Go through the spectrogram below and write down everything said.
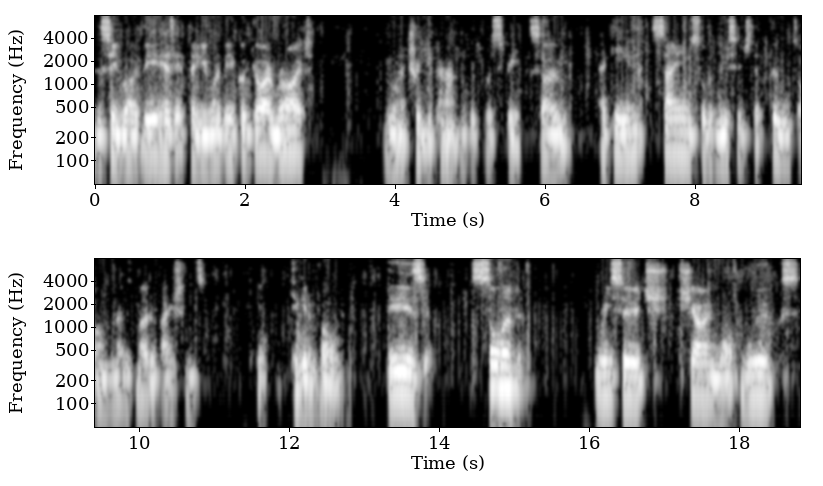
the see right there has that thing. You want to be a good guy, right? You want to treat your partner with respect. So again, same sort of message that builds on those motivations to get, to get involved. There's solid research showing what works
